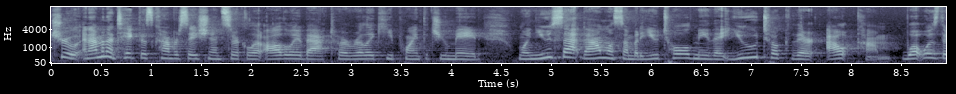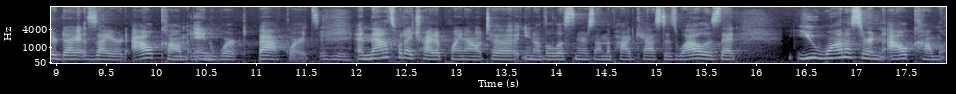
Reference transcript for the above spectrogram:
True. And I'm going to take this conversation and circle it all the way back to a really key point that you made. When you sat down with somebody, you told me that you took their outcome, what was their desired outcome, mm-hmm. and worked backwards. Mm-hmm. And that's what I try to point out to, you know, the listeners on the podcast as well is that you want a certain outcome.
